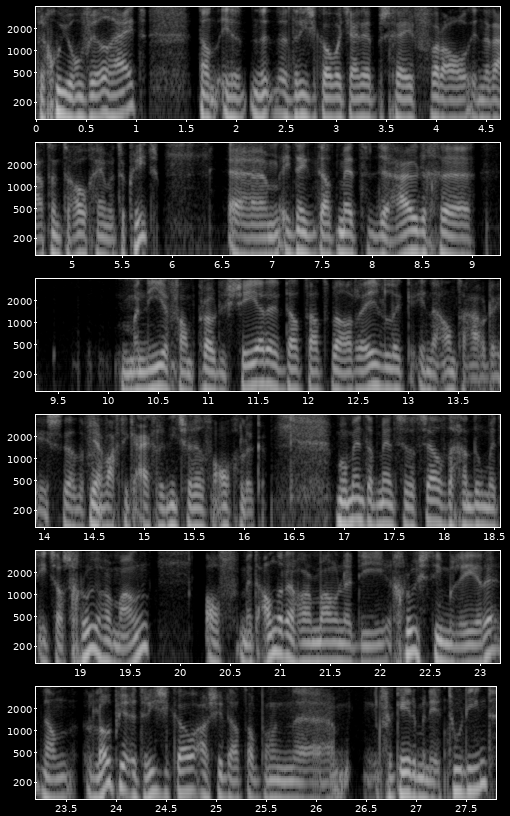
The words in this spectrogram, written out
de goede hoeveelheid, dan is het, het risico wat jij net beschreef vooral inderdaad een te hoog hematocriet. Um, ik denk dat met de huidige manier van produceren, dat dat wel redelijk in de hand te houden is. Dat verwacht ik eigenlijk niet zo heel veel ongelukken. Op het moment dat mensen datzelfde gaan doen met iets als groeihormoon, of met andere hormonen die groei stimuleren, dan loop je het risico, als je dat op een uh, verkeerde manier toedient,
